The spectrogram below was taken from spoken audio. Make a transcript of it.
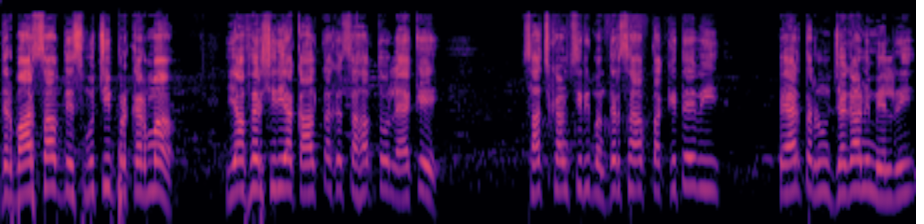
ਦਰਬਾਰ ਸਾਹਿਬ ਦੇ ਸਮੁੱਚੀ ਪ੍ਰਕਰਮਾ ਜਾਂ ਫਿਰ ਸ਼੍ਰੀ ਅਕਾਲ ਤਖਤ ਸਾਹਿਬ ਤੋਂ ਲੈ ਕੇ ਸੱਚਖੰਡ ਸ੍ਰੀ ਮੰਦਰ ਸਾਹਿਬ ਤੱਕ ਕਿਤੇ ਵੀ ਪੈਰ ਧਰਨ ਨੂੰ ਜਗ੍ਹਾ ਨਹੀਂ ਮਿਲ ਰਹੀ।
